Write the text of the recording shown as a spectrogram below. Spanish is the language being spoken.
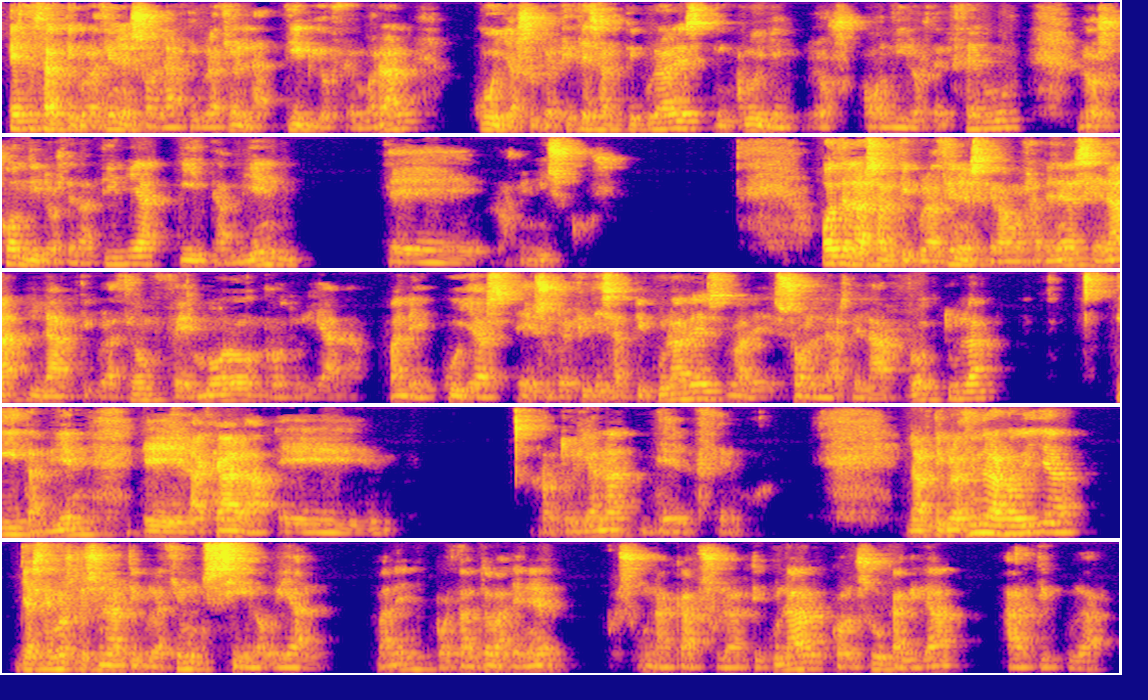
Estas articulaciones son la articulación la femoral cuyas superficies articulares incluyen los cóndilos del fémur, los cóndilos de la tibia y también eh, los meniscos. Otra de las articulaciones que vamos a tener será la articulación femoro-rotuliana, ¿vale? cuyas eh, superficies articulares ¿vale? son las de la rótula y también eh, la cara eh, rotuliana del fémur. La articulación de la rodilla ya sabemos que es una articulación sinovial, ¿vale? por tanto va a tener pues, una cápsula articular con su cavidad articular.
